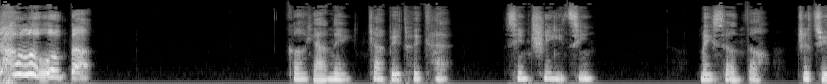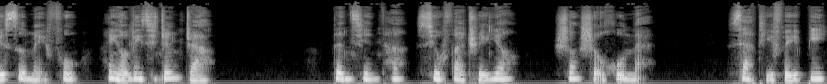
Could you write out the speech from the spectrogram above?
饶了我吧。”高衙内乍被推开。先吃一惊，没想到这绝色美妇还有力气挣扎。但见她秀发垂腰，双手护奶，下体肥逼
